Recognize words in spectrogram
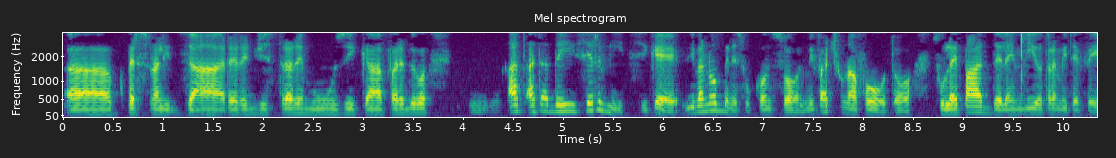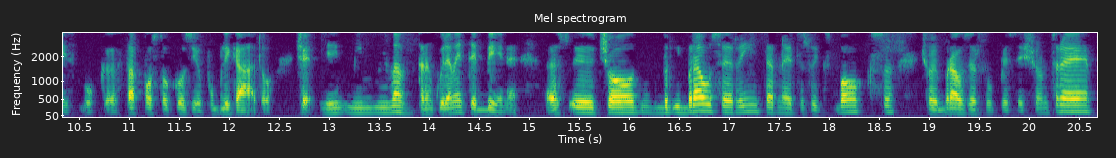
eh, personalizzare, registrare musica, fare due cose ha, ha, dei servizi che gli vanno bene su console. Mi faccio una foto sull'iPad e la invio tramite Facebook. Sta a posto così, ho pubblicato. Cioè, mi, mi, mi va tranquillamente bene. Eh, eh ho il browser internet su Xbox, ho il browser su PlayStation 3.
